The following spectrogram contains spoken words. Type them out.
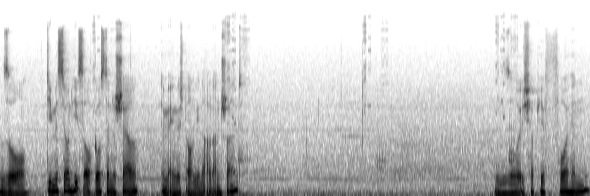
So, die Mission hieß auch Ghost in the Shell im englischen Original anscheinend. So, ich habe hier vorhin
